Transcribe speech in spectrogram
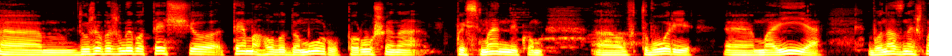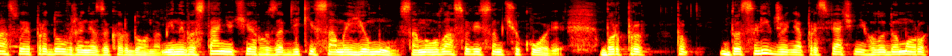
Ем, дуже важливо те, що тема голодомору порушена письменником е, в творі е, Марія. Вона знайшла своє продовження за кордоном і не в останню чергу завдяки саме йому, саме Уласові Самчукові. Бо дослідження, присвячені голодомору,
